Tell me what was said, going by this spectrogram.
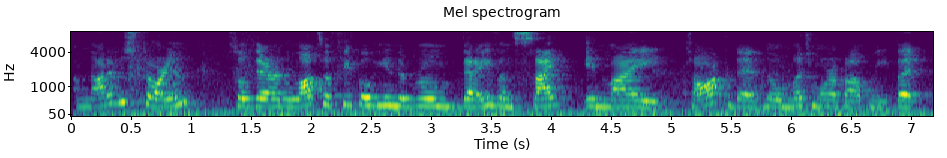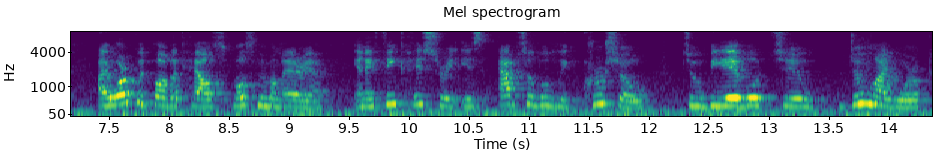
I'm not a historian, so there are lots of people here in the room that I even cite in my talk that know much more about me. But I work with public health, mostly malaria, and I think history is absolutely crucial to be able to do my work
